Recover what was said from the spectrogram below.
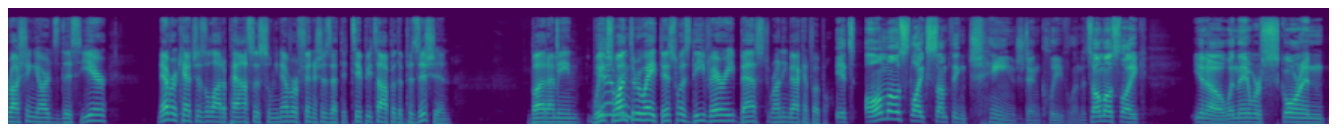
rushing yards this year. Never catches a lot of passes, so he never finishes at the tippy top of the position. But I mean, weeks Yeah, I one mean- through eight, this was the very best running back in football. It's almost like something changed in Cleveland. It's almost like, you know, when they were scoring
